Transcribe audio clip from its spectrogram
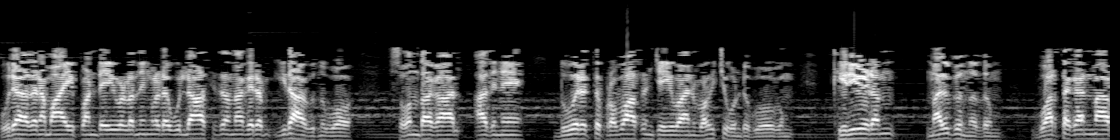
പുരാതനമായി പണ്ടേയുള്ള നിങ്ങളുടെ ഉല്ലാസിത നഗരം ഇതാകുന്നുവോ? സ്വന്തകാൽ അതിനെ ദൂരത്ത് പ്രവാസം ചെയ്യുവാൻ വഹിച്ചുകൊണ്ടുപോകും. കിരീടം നൽകുന്നതും വർത്തകന്മാർ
